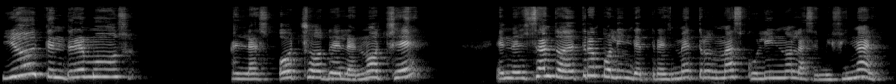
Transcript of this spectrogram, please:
Y hoy tendremos en las 8 de la noche en el salto de trampolín de 3 metros masculino la semifinal.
